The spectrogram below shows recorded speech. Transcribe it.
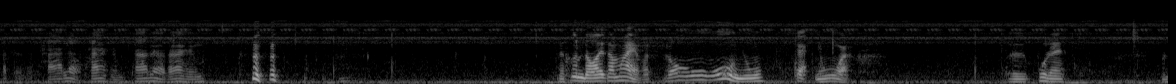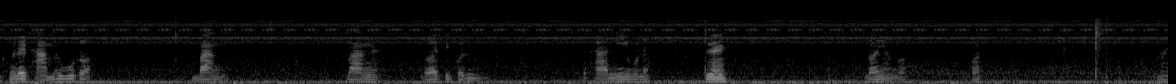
ปัดท้าแล้วท้าแหมท้าแล้วท้าแหมจะขึ้นดอยทำให้ผัดโอ้ยุงแกะยุงว่ะเออพูดเลยมันไม่ได้ถามไอ้วุฒิหรอบาง บางไง ร้อยที่เป็นสถานีวุฒินะที่ไหนร้อยอย่างก็ก่อนไม่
